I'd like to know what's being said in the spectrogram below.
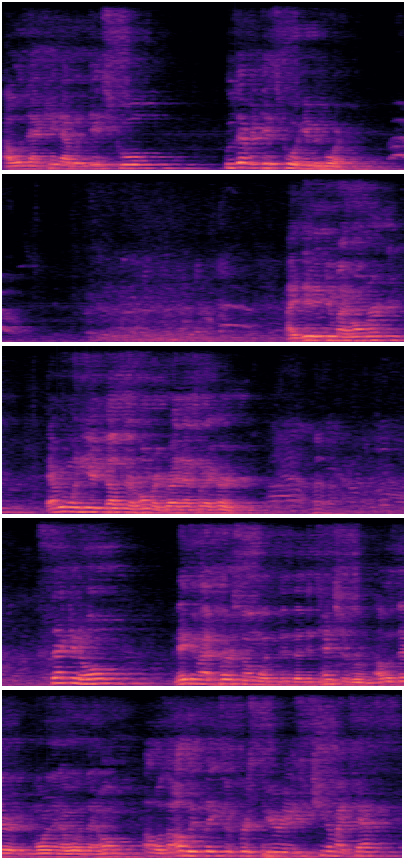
I was that kid that would ditch school. Who's ever ditched school here before? I didn't do my homework. Everyone here does their homework, right? That's what I heard. Second home, maybe my first home was the, the detention room. I was there more than I was at home. I was always late to first period. To cheat on my tests.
